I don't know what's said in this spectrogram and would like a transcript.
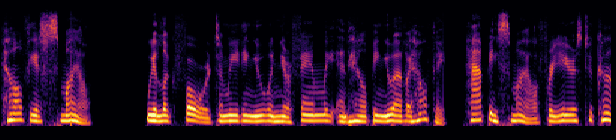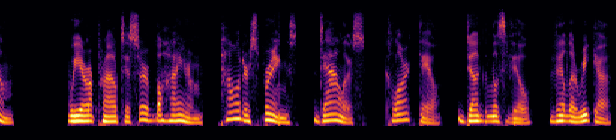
healthiest smile. We look forward to meeting you and your family and helping you have a healthy, happy smile for years to come. We are proud to serve the Hiram, Powder Springs, Dallas, Clarkdale, Douglasville, Villa Rica,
